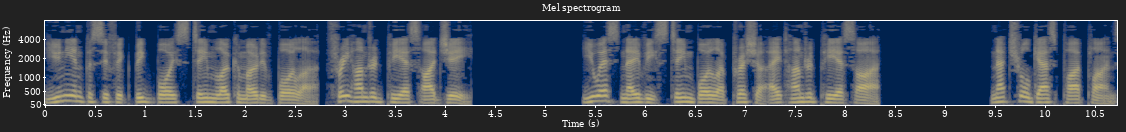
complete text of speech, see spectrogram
Union Pacific Big Boy steam locomotive boiler, 300 psig. U.S. Navy steam boiler pressure 800 psi. Natural gas pipelines,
